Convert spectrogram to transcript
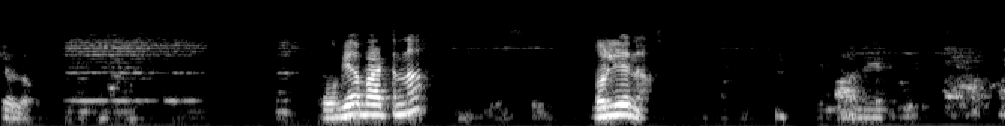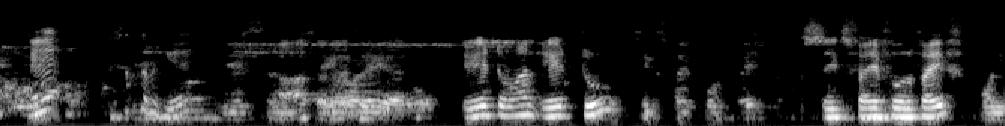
चलो। हो गया बांटना? बोलिए ना। Eight one eight two six five four five. One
